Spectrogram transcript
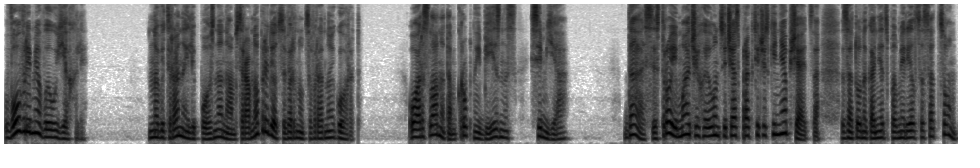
«Вовремя вы уехали. Но ведь рано или поздно нам все равно придется вернуться в родной город. У Арслана там крупный бизнес, семья. Да, с сестрой и мачехой он сейчас практически не общается, зато, наконец, помирился с отцом.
